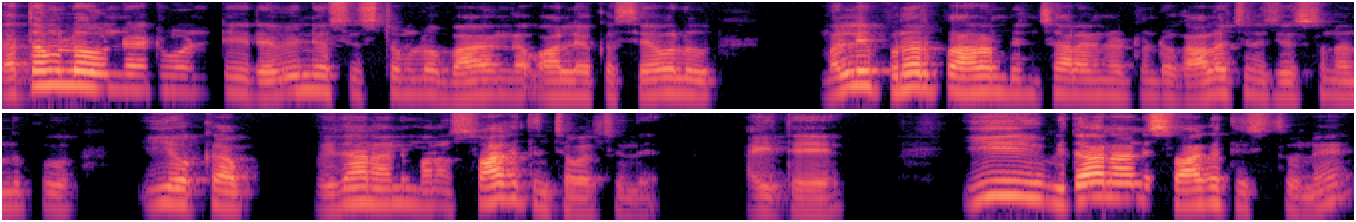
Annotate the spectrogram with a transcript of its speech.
గతంలో ఉన్నటువంటి రెవెన్యూ సిస్టంలో భాగంగా వాళ్ళ యొక్క సేవలు మళ్ళీ పునర్ప్రారంభించాలనేటువంటి ఒక ఆలోచన చేస్తున్నందుకు ఈ యొక్క విధానాన్ని మనం స్వాగతించవలసిందే. అయితే ఈ విధానాన్ని స్వాగతిస్తూనే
